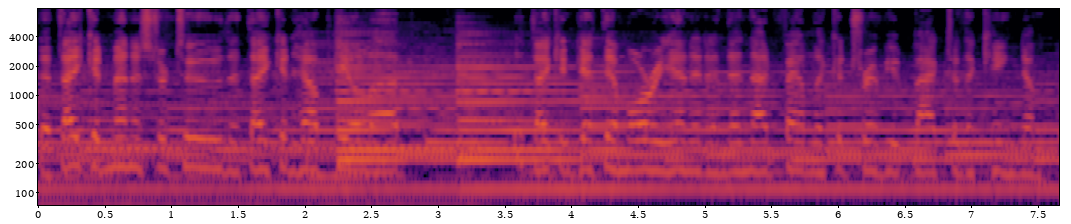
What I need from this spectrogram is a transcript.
that they can minister to, that they can help heal up, that they can get them oriented, and then that family contribute back to the kingdom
